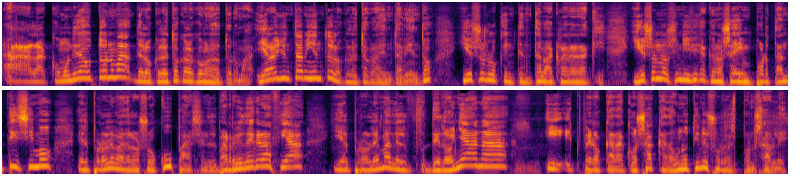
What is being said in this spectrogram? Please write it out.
A la comunidad autónoma de lo que le toca a la comunidad autónoma. Y al ayuntamiento de lo que le toca al ayuntamiento. Y eso es lo que intentaba aclarar aquí. Y eso no significa que no sea importantísimo el problema de los ocupas en el barrio de Gracia y el problema de Doñana. Y, pero cada cosa, cada uno tiene su responsable.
